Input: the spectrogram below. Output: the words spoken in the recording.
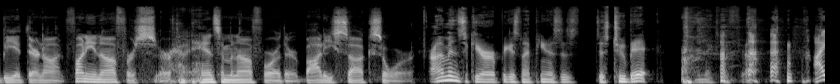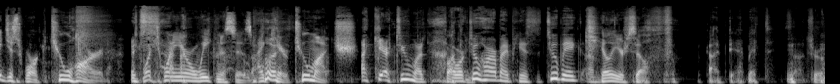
Be it they're not funny enough, or, or handsome enough, or their body sucks, or I'm insecure because my penis is just too big. It makes me feel- I just work too hard. What's one of your weaknesses? I care too much. I care too much. I work too hard. My penis is too big. I'm Kill yourself. God damn it. It's not true.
